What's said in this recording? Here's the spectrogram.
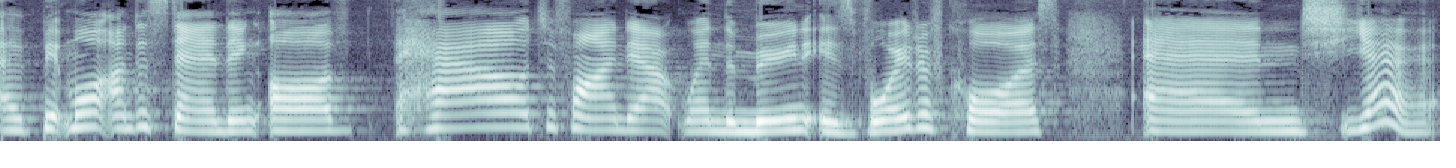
a bit more understanding of how to find out when the moon is void, of course, and yeah,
